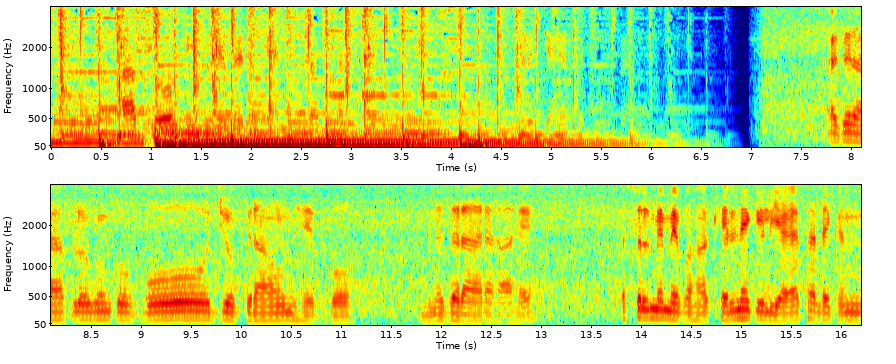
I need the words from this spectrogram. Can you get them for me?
تو آپ لوگ بھی مجھے میرے محنت کا میرے چینل کو اگر آپ لوگوں کو وہ جو گراؤنڈ ہے وہ نظر آ رہا ہے، اصل میں میں وہاں کھیلنے کے لیے آیا تھا، لیکن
